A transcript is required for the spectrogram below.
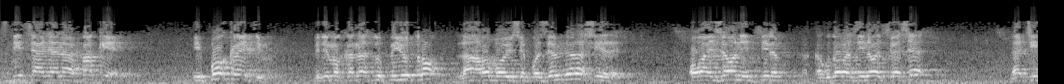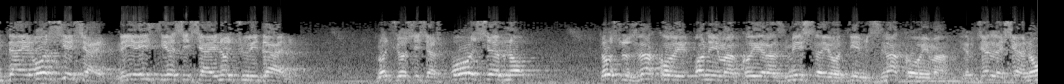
sticanja na fake i pokretima. Vidimo kad nastupi jutro la robovi se po zemlju rašire. Ovaj za onim ciljem kako dolazi noć sve se znači taj osjećaj nije isti osjećaj noću i danju. Noću osjećaš posebno to su znakovi onima koji razmišljaju o tim znakovima jer žele šenu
